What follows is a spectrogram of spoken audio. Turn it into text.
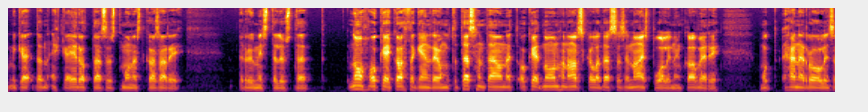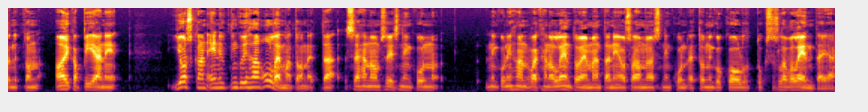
mikä tämän ehkä erottaa se monesta kasarirymistelystä, että no okei, okay, kahta genreä, mutta tässähän tämä on, että okei, okay, no onhan Arskalla tässä se naispuolinen kaveri, mutta hänen roolinsa nyt on aika pieni, joskaan ei nyt niinku ihan olematon, että sehän on siis niinku, niinku ihan, vaikka hän on lentoemäntä, niin osaa myös, niinku, että on niinku koulutuksessa oleva lentäjä.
